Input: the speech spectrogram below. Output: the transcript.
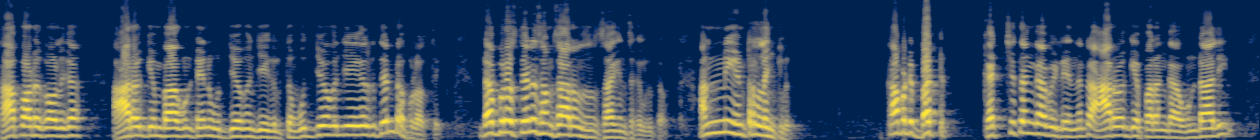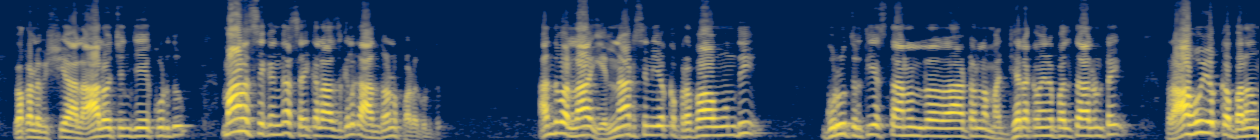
కాపాడుకోవాలిగా. ఆరోగ్యం బాగుంటేనే ఉద్యోగం చేయగలుగుతాం. ఉద్యోగం చేయగలిగితేనే డబ్బులు వస్తాయి. డబ్బులు వస్తేనే సంసారం సాగించగలుగుతాం. అన్ని ఇంటర్లింక్లు కాబట్టి బట్ ఖచ్చితంగా వీళ్ళు ఏంటంటే ఆరోగ్యపరంగా ఉండాలి. ఒకళ్ళ విషయాలు ఆలోచన చేయకూడదు. మానసికంగా సైకలాజికల్గా ఆందోళన పడకూడదు. అందువల్ల ఎల్నాటి శని యొక్క ప్రభావం ఉంది. గురువు తృతీయ స్థానంలో రావటంలో మధ్య రకమైన ఫలితాలు ఉంటాయి. రాహు యొక్క బలం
